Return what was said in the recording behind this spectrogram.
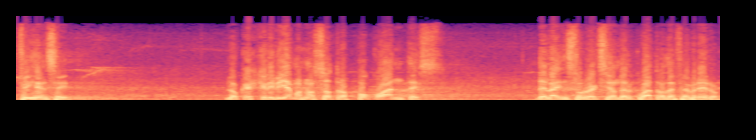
Fíjense lo que escribíamos nosotros poco antes de la insurrección del 4 de febrero,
